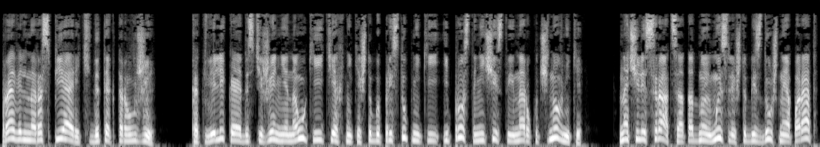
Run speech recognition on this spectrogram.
правильно распиарить детектор лжи, как великое достижение науки и техники, чтобы преступники и просто нечистые на руку чиновники начали сраться от одной мысли, что бездушный аппарат,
